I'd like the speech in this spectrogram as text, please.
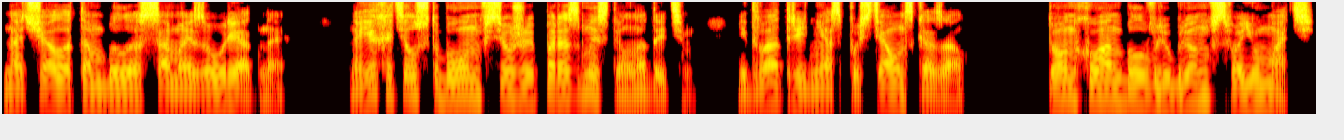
начало там было самое заурядное. Но я хотел, чтобы он все же поразмыслил над этим, и два-три дня спустя он сказал, Дон Хуан был влюблен в свою мать.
